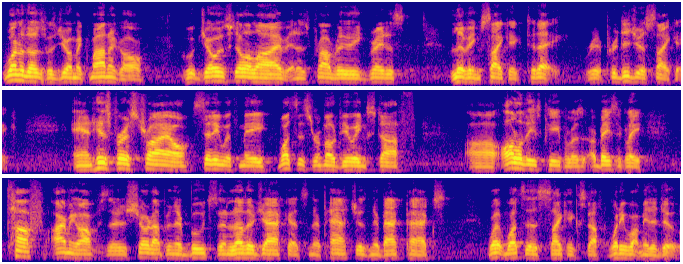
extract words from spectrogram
One of those was Joe McMoneagle, who Joe is still alive and is probably the greatest living psychic today, prodigious psychic. And his first trial, sitting with me, what's this remote viewing stuff? Uh, all of these people are, are basically tough Army officers, showed up in their boots and leather jackets and their patches and their backpacks what, what's this psychic stuff? What do you want me to do?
